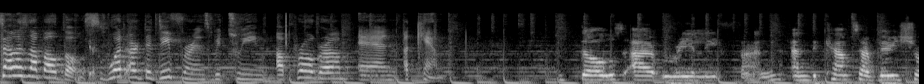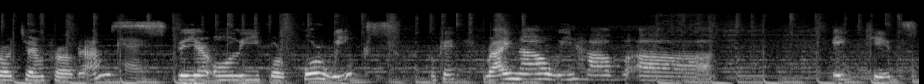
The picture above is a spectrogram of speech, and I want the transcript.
Tell us about those. Yes. What are the difference between a program and a camp? Those are really fun and the camps are very short-term programs. Okay. They are only for four weeks. Okay. Right now we have uh, eight kids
